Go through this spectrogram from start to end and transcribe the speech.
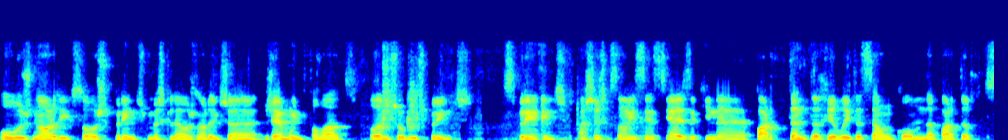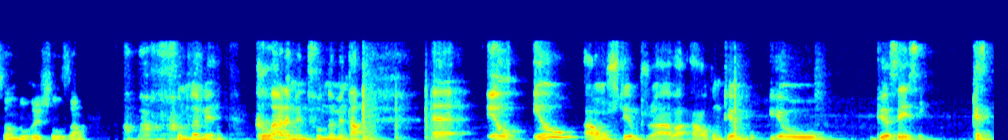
ou os nórdicos ou os sprints, mas calhar os nórdicos já, já é muito falado. Falamos sobre os sprints. Sprints, achas que são essenciais aqui na parte tanto da reabilitação como na parte da redução do risco de lesão? Ah, fundament, claramente fundamental. Uh, eu, eu, há uns tempos, há, há algum tempo, eu pensei assim, quer dizer,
